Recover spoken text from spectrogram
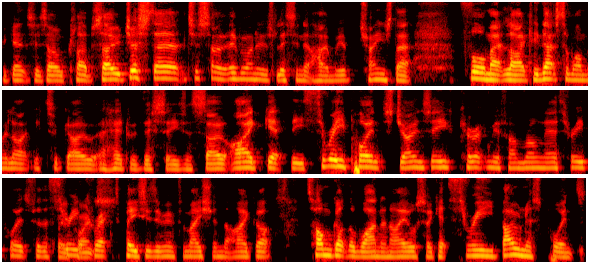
against his old club. So just uh, just so everyone who's listening at home, we have changed that format. Likely that's the one we're likely to go ahead with this season. So I get the three points, Jonesy. Correct me if I'm wrong. There, three points for the Three three, correct pieces of information that I got. Tom got the one, and I also get three bonus points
